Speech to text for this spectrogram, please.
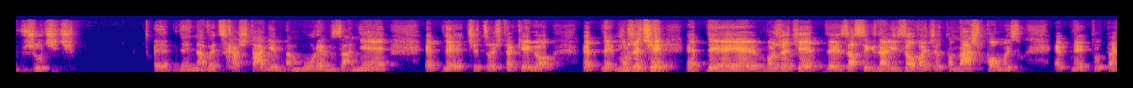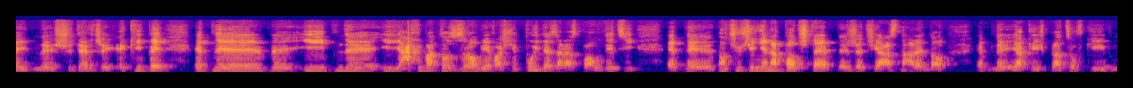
wrzucić e, nawet z hashtagiem tam murem za nie, e, czy coś takiego. E, Możecie, możecie zasygnalizować, że to nasz pomysł tutaj szyderczej ekipy. I, i ja chyba to zrobię, właśnie pójdę zaraz po audycji, no oczywiście nie na pocztę rzecz jasna, ale do jakiejś placówki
